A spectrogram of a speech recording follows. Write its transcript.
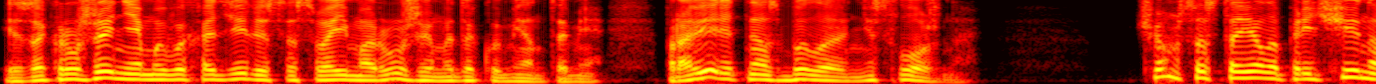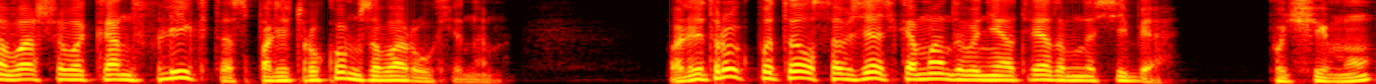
Из окружения мы выходили со своим оружием и документами. Проверить нас было несложно. В чем состояла причина вашего конфликта с политруком Заварухиным? Политрук пытался взять командование отрядом на себя. Почему?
